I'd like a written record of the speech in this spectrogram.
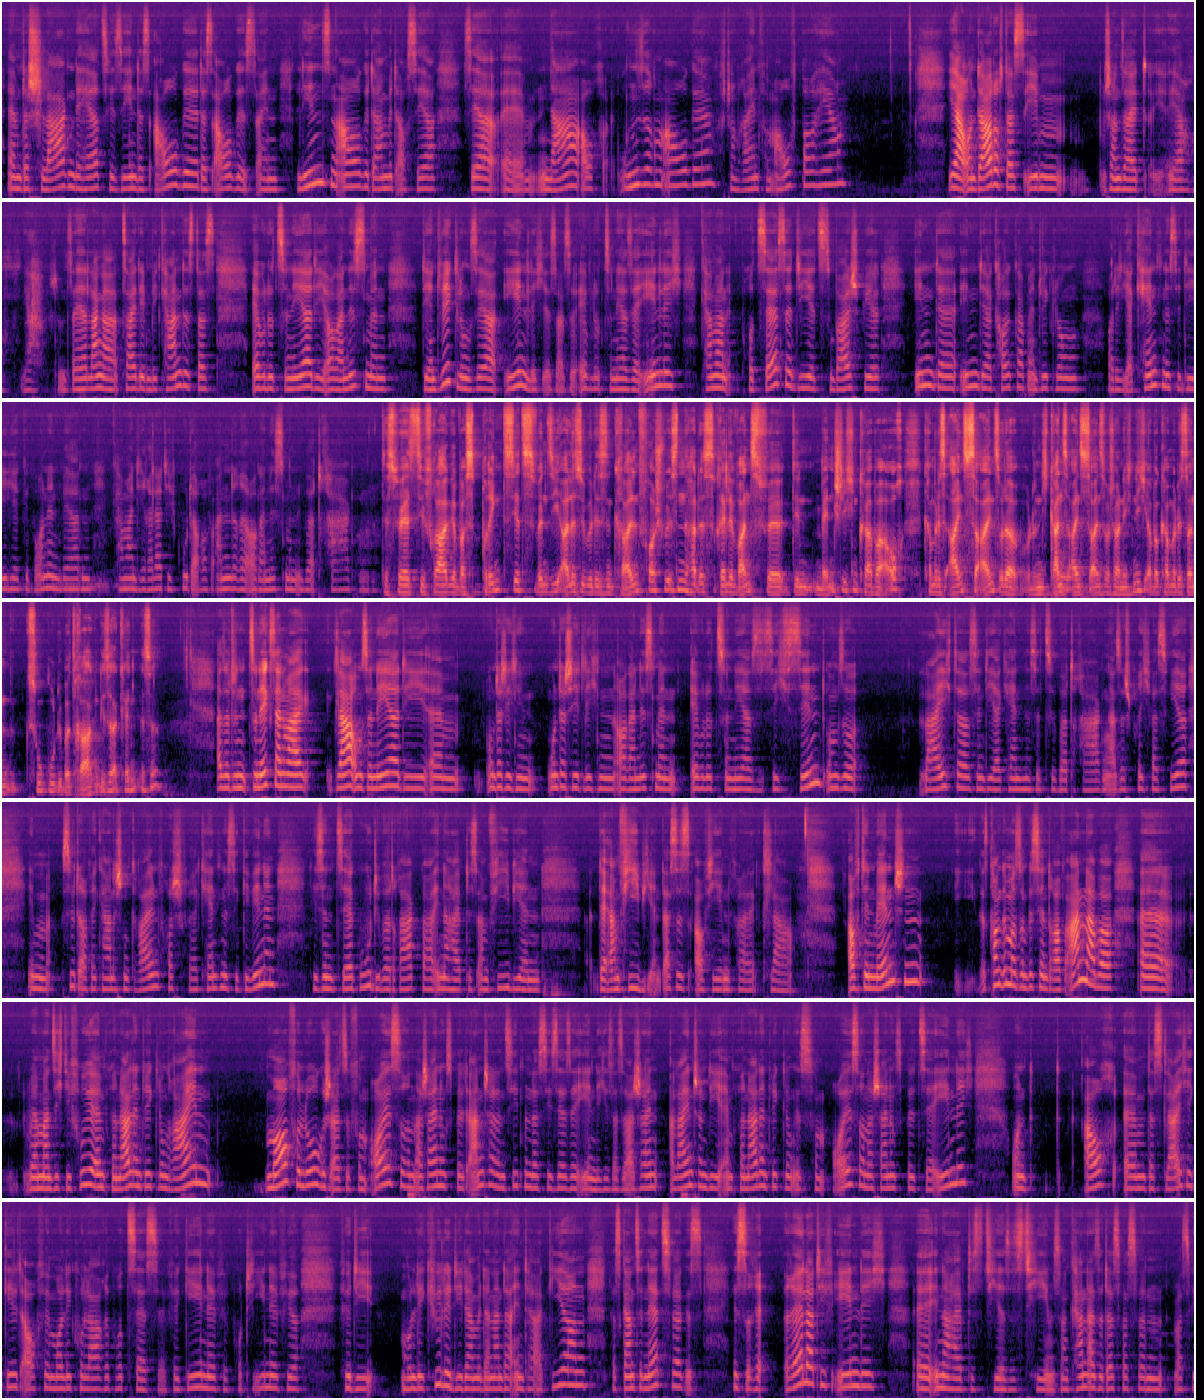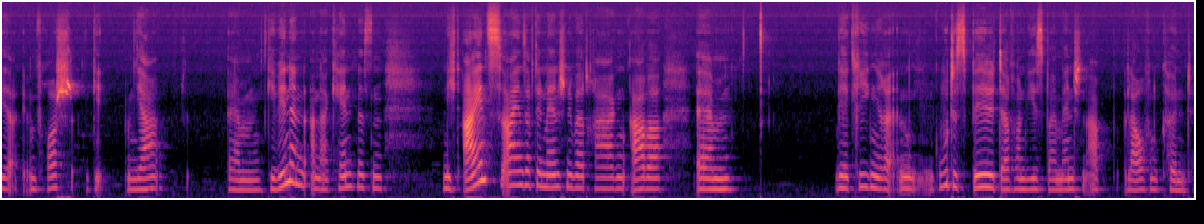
ähm, das schlagende Herz. Wir sehen das Auge. Das Auge ist ein Linsenauge, damit auch sehr, sehr ähm, nah auch unserem Auge, schon rein vom Aufbau her. Ja, und dadurch, dass eben schon seit ja, ja, schon sehr langer Zeit eben bekannt ist, dass evolutionär die Organismen die Entwicklung sehr ähnlich ist, also evolutionär sehr ähnlich, kann man Prozesse, die jetzt zum Beispiel in der, in der Kaulquappenentwicklung oder die Erkenntnisse, die hier gewonnen werden, kann man die relativ gut auch auf andere Organismen übertragen. Das wäre jetzt die Frage, was bringt es jetzt, wenn Sie alles über diesen Krallenfrosch wissen? Hat es Relevanz für den menschlichen Körper auch? Kann man das eins zu eins oder, oder nicht ganz eins zu eins wahrscheinlich nicht, aber kann man das dann so gut übertragen, diese Erkenntnisse? Also zunächst einmal, klar, umso näher die ähm, unterschiedlichen, unterschiedlichen Organismen evolutionär sich sind, umso leichter sind die Erkenntnisse zu übertragen. Also sprich, was wir im südafrikanischen Krallenfrosch für Erkenntnisse gewinnen, die sind sehr gut übertragbar innerhalb des Amphibien, der Amphibien. Das ist auf jeden Fall klar. Auf den Menschen, das kommt immer so ein bisschen drauf an, aber äh, wenn man sich die frühe Embryonalentwicklung rein morphologisch, also vom äußeren Erscheinungsbild anschaut, dann sieht man, dass sie sehr, sehr ähnlich ist. Also allein schon die Embryonalentwicklung ist vom äußeren Erscheinungsbild sehr ähnlich und auch ähm, das Gleiche gilt auch für molekulare Prozesse, für Gene, für Proteine, für, für die Moleküle, die da miteinander interagieren. Das ganze Netzwerk ist, ist re relativ ähnlich äh, innerhalb des Tiersystems. Man kann also das, was wir, was wir im Frosch ja, ähm, gewinnen an Erkenntnissen, nicht eins zu eins auf den Menschen übertragen, aber ähm, wir kriegen ein gutes Bild davon, wie es beim Menschen ablaufen könnte.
